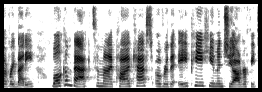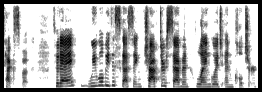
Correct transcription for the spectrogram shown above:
everybody. Welcome back to my podcast over the AP Human Geography textbook. Today, we will be discussing Chapter 7 Language and Culture.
